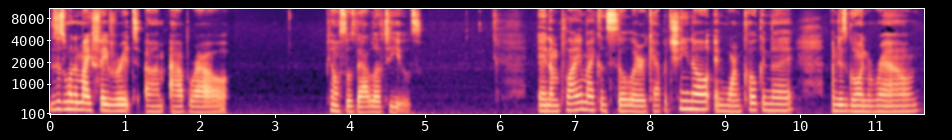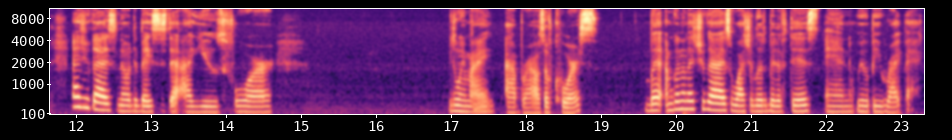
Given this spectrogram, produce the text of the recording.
This is one of my favorite um, eyebrow pencils that I love to use. And I'm applying my concealer Cappuccino and Warm Coconut. I'm just going around. As you guys know, the bases that I use for doing my eyebrows, of course. But I'm going to let you guys watch a little bit of this and we'll be right back.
